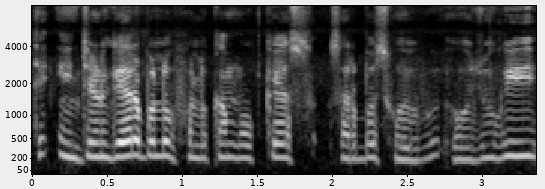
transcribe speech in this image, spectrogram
ਤੇ ਇੰਜਨ ਗੇਅਰ ਵੱਲੋਂ ਫੁੱਲ ਕੰਮ ਓਕੇ ਸਰਵਿਸ ਹੋ ਹੋ ਜੂਗੀ।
